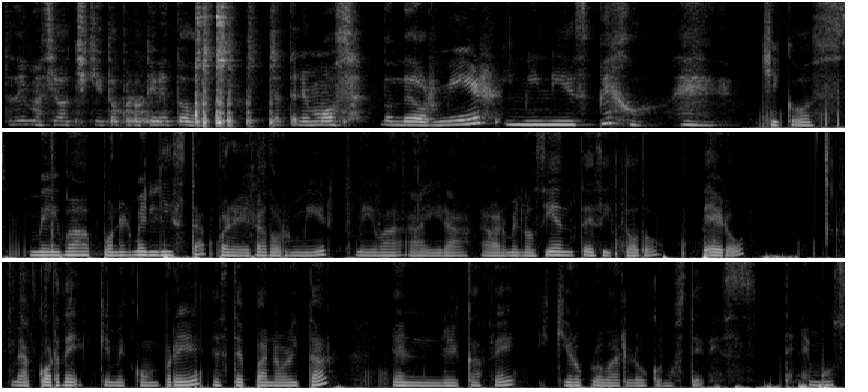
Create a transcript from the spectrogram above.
Está demasiado chiquito, pero tiene todo. Ya tenemos donde dormir y mini espejo. Chicos, me iba a ponerme lista para ir a dormir, me iba a ir a lavarme los dientes y todo, pero me acordé que me compré este pan ahorita en el café y quiero probarlo con ustedes. Tenemos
